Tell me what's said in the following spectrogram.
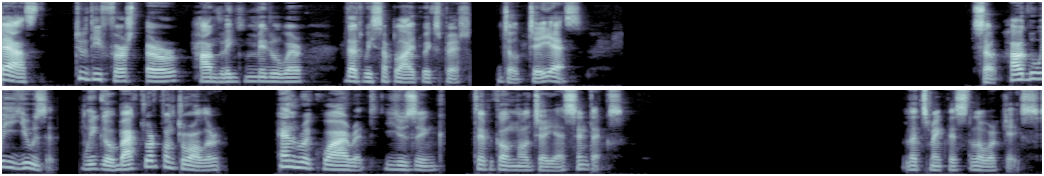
passed to the first error handling middleware that we supply to Express.js. So how do we use it? We go back to our controller and require it using typical Node.js syntax. Let's make this lowercase.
